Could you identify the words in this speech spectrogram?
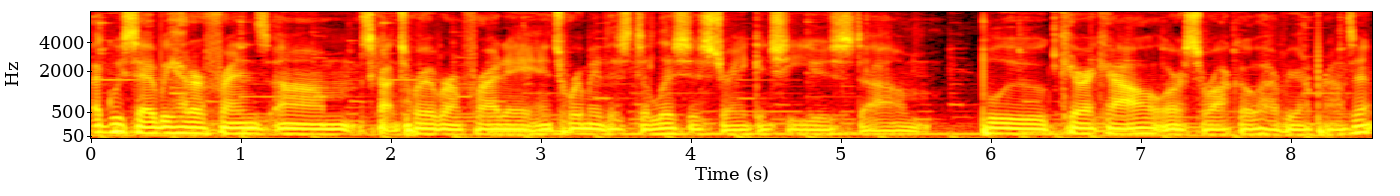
like we said, we had our friends um, Scott and Tori over on Friday, and Tori made this delicious drink, and she used um, blue Caracal or Sirocco, however you want to pronounce it.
